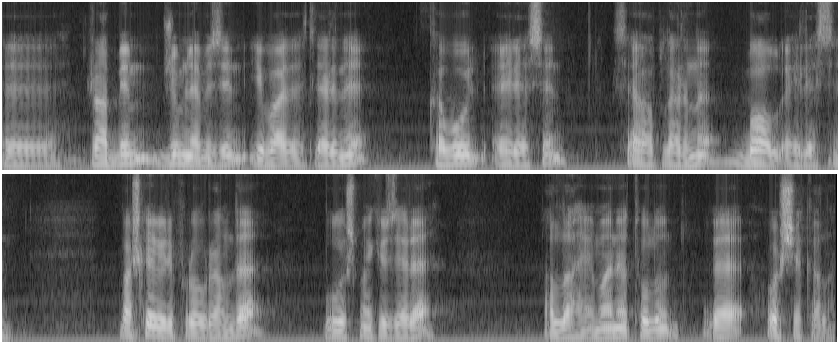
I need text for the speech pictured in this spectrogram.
Ee, Rabbim cümlemizin ibadetlerini kabul eylesin, sevaplarını bol eylesin. Başka bir programda buluşmak üzere. Allah'a emanet olun ve hoşçakalın.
